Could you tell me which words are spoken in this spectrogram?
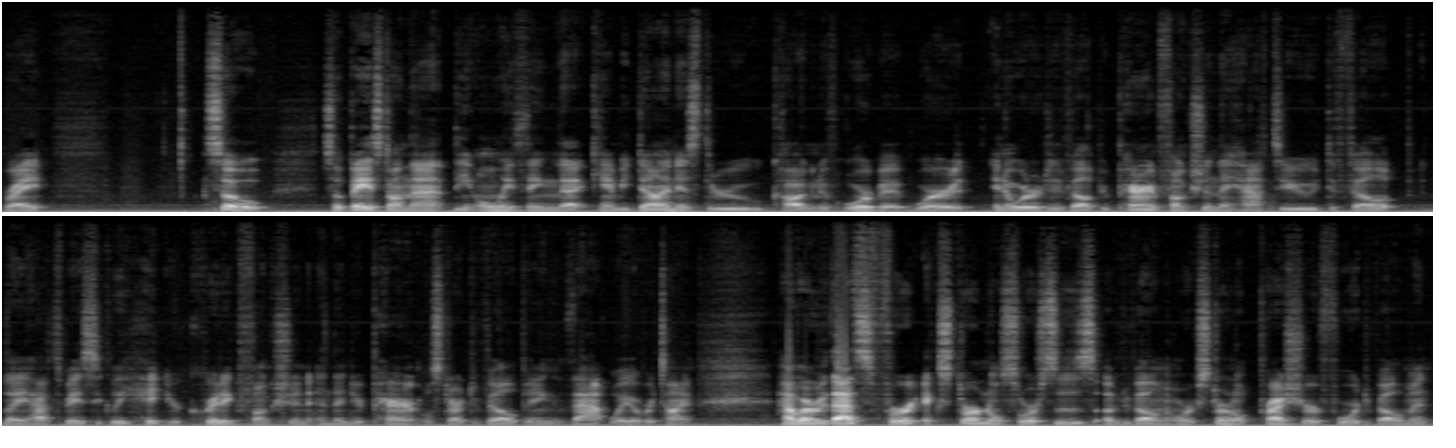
right? So, so based on that, the only thing that can be done is through cognitive orbit, where in order to develop your parent function, they have to develop, they have to basically hit your critic function, and then your parent will start developing that way over time. However, that's for external sources of development or external pressure for development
